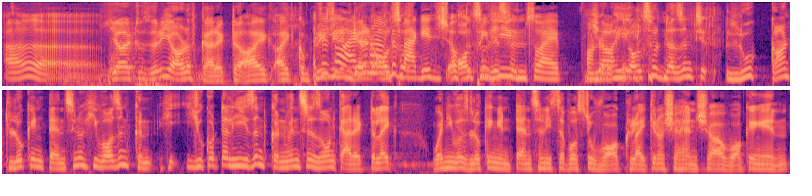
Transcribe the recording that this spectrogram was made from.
Uh, yeah it was very out of character I, I completely so didn't I get don't it have also, the baggage of the previous he- film, so I found yeah it he also doesn't Luke can't look intense you know he wasn't con- he, you could tell he isn't convinced his own character like when he was looking intense and he's supposed to walk like you know Shahenshah walking in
